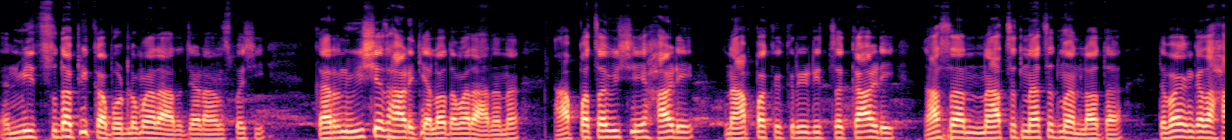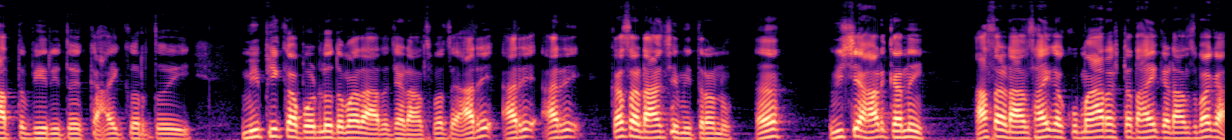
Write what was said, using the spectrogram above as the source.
आणि मी सुद्धा फिक्का पडलो माझ्या दादाच्या डान्सपाशी कारण विषयच हाड केला होता माझ्या दादानं. आप्पाचा विषय हाड आहे आणि आप्पा क्रेडिटचं कार्ड आहे. असा नाचत नाचत मानला होता. तर बघा कसा हात फिरितोय काय करतोय. मी फिका पडलो होतो माझ्या दादाच्या डान्सपासून अरे अरे अरे कसा डान्स आहे मित्रांनो हां? विषय हाड का नाही? असा डान्स आहे का? खूप महाराष्ट्रात आहे का डान्स? बघा.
